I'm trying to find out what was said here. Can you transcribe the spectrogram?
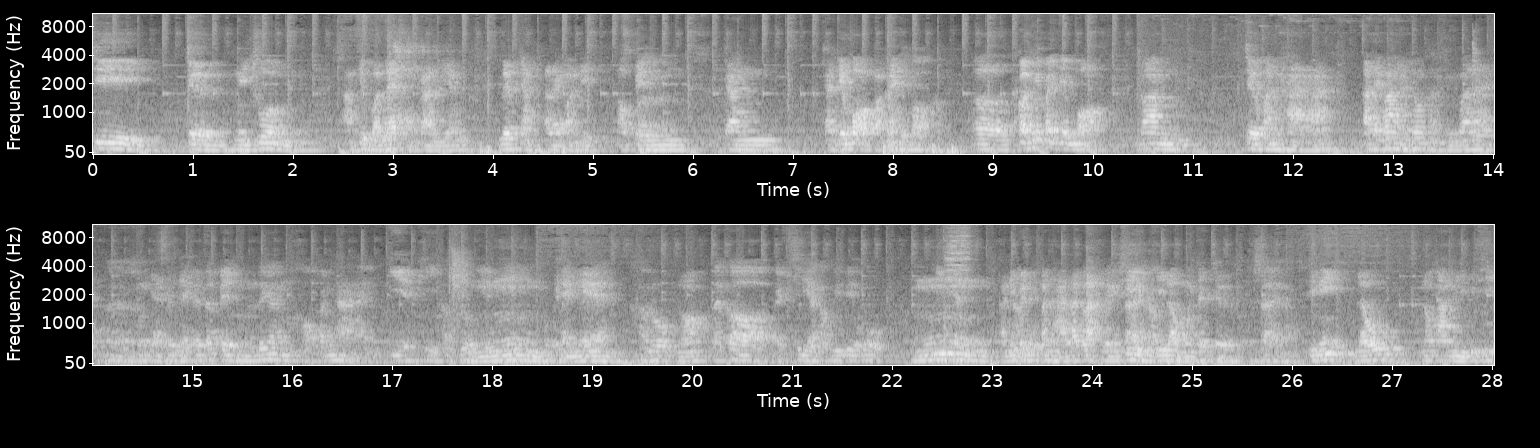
ที่เจอในช่วง 30 วันแรกของการเลี้ยงเริ่มจากอะไรก่อนดี เอาเป็น การการเตรียมบ่อก่อนไหมไม่ได้บอกครับเอ่อก่อนที่ไปเตรียมบ่อน้องอาร์มเจอปัญหาอะไรบ้างในช่วง30วันแรก เอ่อส่วนใหญ่ส่วนใหญ่ก็จะเป็นเรื่องของปัญหา EAP ครับโรคอื EAP มเป็เป็นนแกแกนนครับโรคเนาะแล้วก็แบคทีเรียครับ VBO อืมอันนี้เป็นปัญหาหลักๆเลยใช่ที่ครับที่เรามักจะเจอ ใช่ครับ ทีนี้แล้วน้องอาร์มมีวิธี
